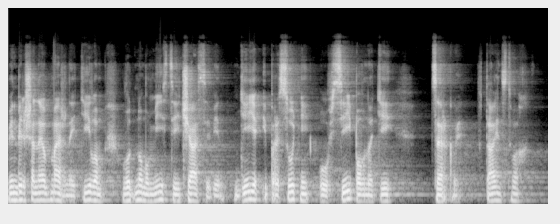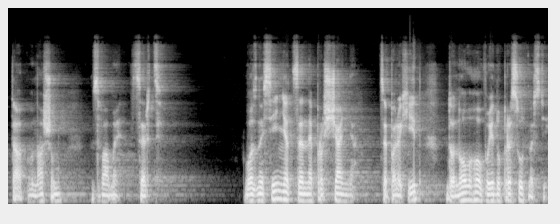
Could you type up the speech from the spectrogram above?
Він більше не обмежений тілом в одному місці і часі, Він діє і присутній у всій повноті церкви, в таїнствах та в нашому з вами серці. Вознесіння це не прощання, це перехід до нового виду присутності.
